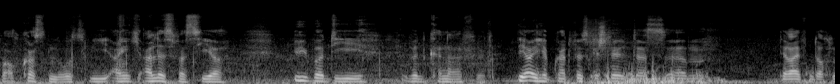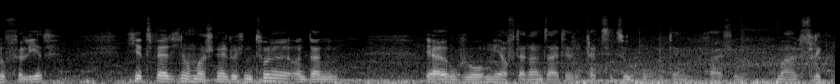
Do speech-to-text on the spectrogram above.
War auch kostenlos, wie eigentlich alles, was hier über, die, über den Kanal führt. Ja, ich habe gerade festgestellt, dass ähm, der Reifen doch Luft verliert. Jetzt werde ich noch mal schnell durch den Tunnel und dann ja irgendwo mir auf der anderen Seite den Plätze suchen und den Reifen mal flicken.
